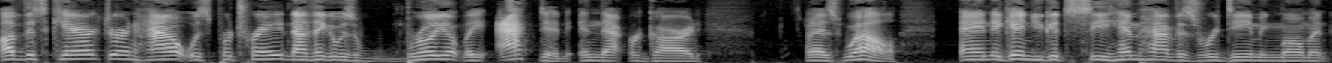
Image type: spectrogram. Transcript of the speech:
of this character and how it was portrayed. And I think it was brilliantly acted in that regard as well. And again, you get to see him have his redeeming moment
